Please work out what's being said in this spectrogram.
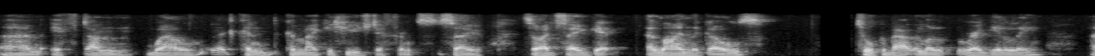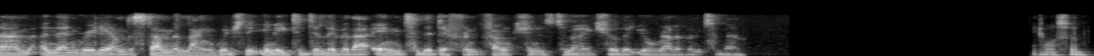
um, if done well it can can make a huge difference. So so i'd say get align the goals talk about them regularly um, and then really understand the language that you need to deliver that into the different functions to make sure that you're relevant to them. Awesome.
